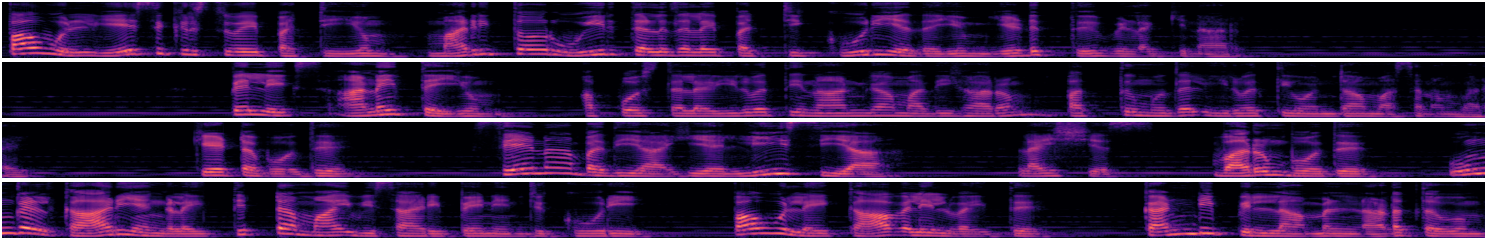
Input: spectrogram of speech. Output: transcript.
பவுல் இயேசு கிறிஸ்துவை பற்றியும் மரித்தோர் உயிர்த்தெழுதலை பற்றி கூறியதையும் எடுத்து விளக்கினார். பெலிக்ஸ் அனைத்தையும் அப்போஸ்தலர் இருபத்தி நான்காம் அதிகாரம் பத்து முதல் இருபத்தி ஒன்றாம் வசனம் வரை. கேட்டபோது சேனாபதியாகிய லீசியா லைஷியஸ் வரும்போது உங்கள் காரியங்களை திட்டமாய் விசாரிப்பேன் என்று கூறி பவுலை காவலில் வைத்து கண்டிப்பில்லாமல் நடத்தவும்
